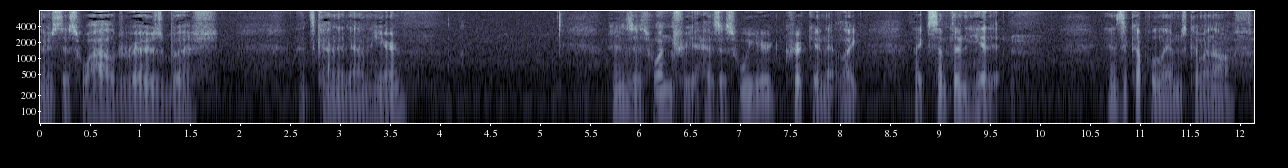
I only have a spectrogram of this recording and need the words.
There's this wild rose bush that's kind of down here. There's this one tree. It has this weird crook in it, like like something hit it. There's a couple limbs coming off.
